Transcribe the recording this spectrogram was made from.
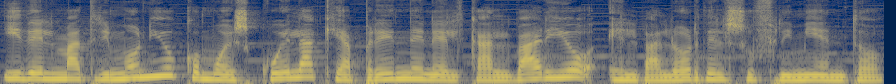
y del matrimonio como escuela que aprende en el Calvario el valor del sufrimiento.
